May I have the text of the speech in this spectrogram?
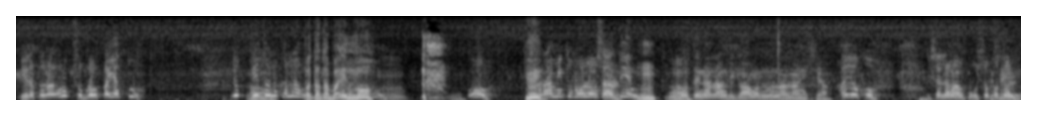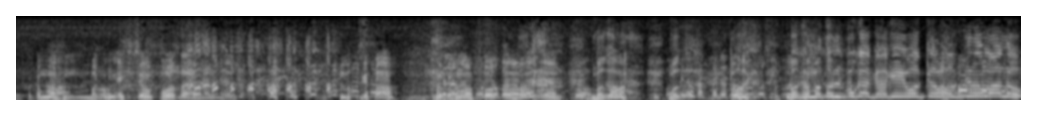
Hirap na lang. Oh, sobrang payat mo. Dito, dito na ka lang. Patatabain mo. Oh, Eh. maraming tumulong sa atin. Hmm. Mabuti na lang, ligawan mo na lang siya. Ayoko. Isa lang ang puso ko, tol. Baka ma... Baka ma-action. Posta naman yan. Baka... Baka ma-posta naman yan. Baka, ma- baka, baka matulpo ka, gagi, wag ka, wag ka naman, oh.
